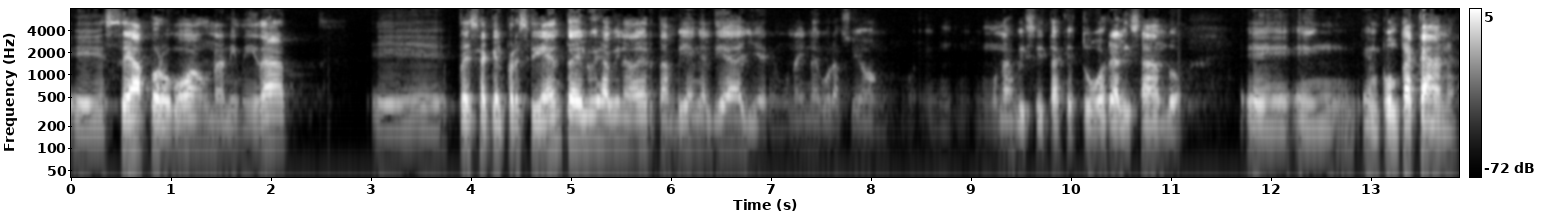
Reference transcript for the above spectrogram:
Eh, se aprobó a unanimidad, pese a que el presidente Luis Abinader también el día de ayer, en una inauguración, en, unas visitas que estuvo realizando en, en, Punta Cana,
